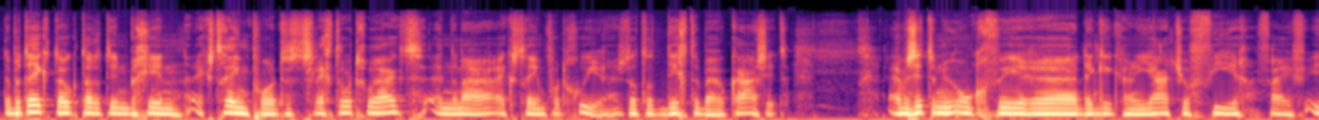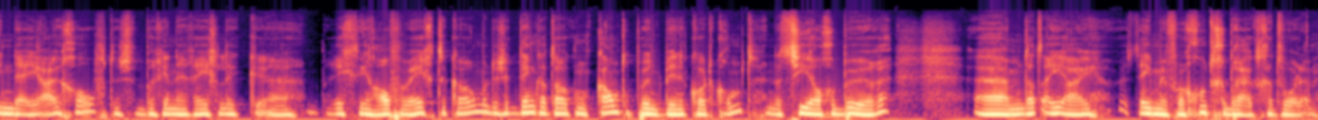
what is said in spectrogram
Dat betekent ook dat het in het begin extreem voor het slechte wordt gebruikt en daarna extreem voor het goede. Dus dat dat dichter bij elkaar zit. En we zitten nu ongeveer, uh, denk ik, een jaartje of vier, vijf in de AI-golf. Dus we beginnen redelijk uh, richting halverwege te komen. Dus ik denk dat er ook een kantelpunt binnenkort komt. En dat zie je al gebeuren. Um, dat AI steeds meer voor goed gebruikt gaat worden.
